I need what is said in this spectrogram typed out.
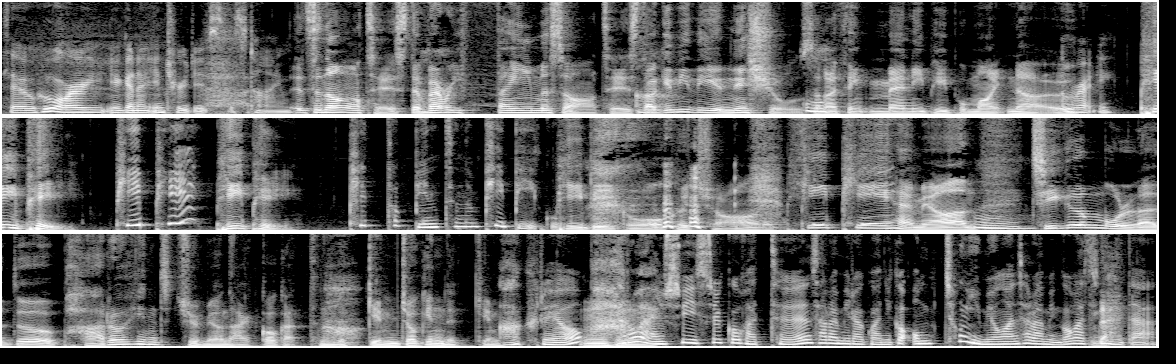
So, who are you going to introduce this time? It's an artist, a very famous artist. I'll give you the initials, and I think many people might know. I'm ready. PP. PP? PP. 피터 빈트는 PB고. PB고, 그쵸. PP 하면 지금 몰라도 바로 힌트 주면 알 것 같은 느낌적인 느낌. 아, 그래요? 바로 알 수 있을 것 같은 사람이라고 하니까 엄청 유명한 사람인 것 같습니다.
